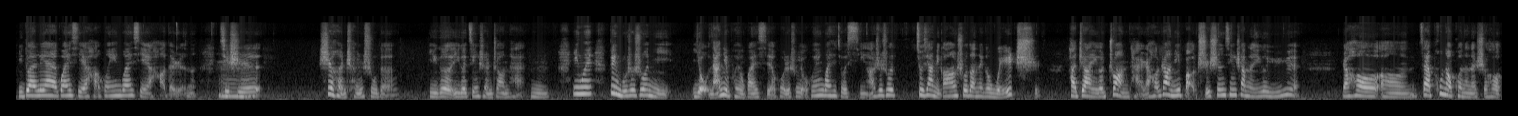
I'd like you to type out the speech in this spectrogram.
一段恋爱关系也好，婚姻关系也好的人呢，其实是很成熟的一个一个精神状态。嗯，因为并不是说你有男女朋友关系，或者说有婚姻关系就行，而是说，就像你刚刚说的那个维持他这样一个状态，然后让你保持身心上面的一个愉悦。然后，嗯，在碰到困难的时候，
